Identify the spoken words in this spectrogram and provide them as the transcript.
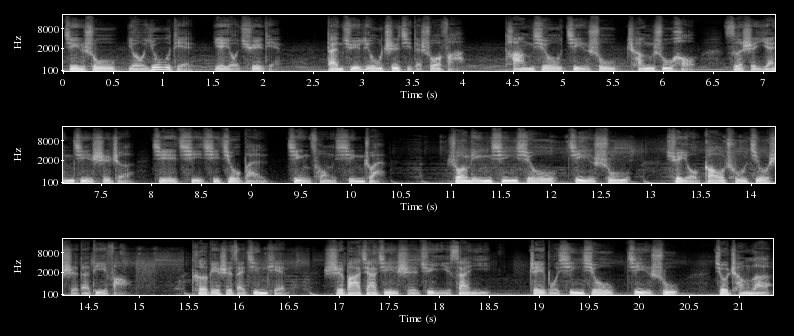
晋书》有优点，也有缺点，但据刘知己的说法，唐修《晋书》成书后，自是严禁使者皆弃其旧本，竟从新撰，说明新修《晋书》却有高出旧史的地方。特别是在今天，十八家进士俱已散佚，这部新修《晋书》。就成了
